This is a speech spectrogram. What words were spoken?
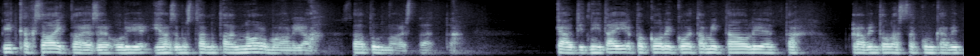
pitkäksi aikaa ja se oli ihan semmoista sanotaan normaalia satunnaista, että käytit niitä irtokolikoita, mitä oli, että ravintolassa kun kävit,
